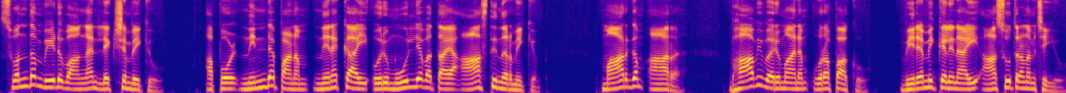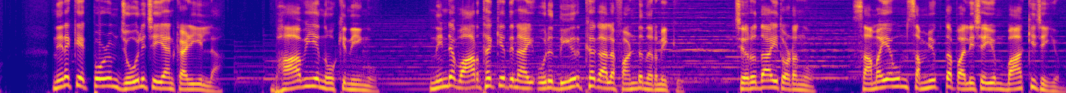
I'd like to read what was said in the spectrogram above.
സ്വന്തം വീട് വാങ്ങാൻ ലക്ഷ്യം വയ്ക്കൂ. അപ്പോൾ നിന്റെ പണം നിനക്കായി ഒരു മൂല്യവത്തായ ആസ്തി നിർമ്മിക്കും. മാർഗം ആറ്. ഭാവി വരുമാനം ഉറപ്പാക്കൂ. വിരമിക്കലിനായി ആസൂത്രണം ചെയ്യൂ. നിനക്കെപ്പോഴും ജോലി ചെയ്യാൻ കഴിയില്ല. ഭാവിയെ നോക്കി നീങ്ങൂ. നിന്റെ വാർദ്ധക്യത്തിനായി ഒരു ദീർഘകാല ഫണ്ട് നിർമ്മിക്കൂ. ചെറുതായി തുടങ്ങൂ. സമയവും സംയുക്ത പലിശയും ബാക്കി ചെയ്യും.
